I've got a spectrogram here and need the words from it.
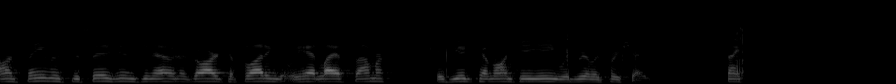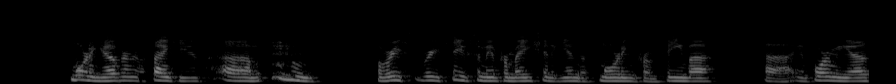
on FEMA's decisions, you know, in regard to flooding that we had last summer. If you'd come on, GE, we'd really appreciate it. Thank you. Morning, Governor. Thank you. Um, we received some information again this morning from FEMA uh, informing us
